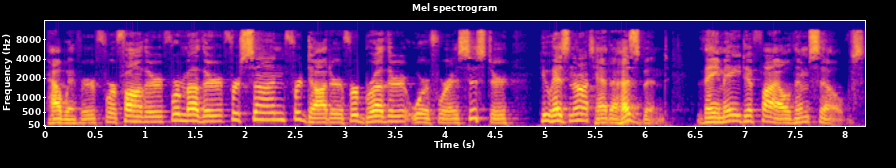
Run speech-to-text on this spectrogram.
However, for father, for mother, for son, for daughter, for brother, or for a sister, who has not had a husband, they may defile themselves.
